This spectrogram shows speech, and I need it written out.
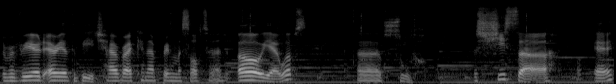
The revered area of the beach. However, I cannot bring myself to enter. Oh, yeah, whoops. Uh, the Shisa. Okay.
